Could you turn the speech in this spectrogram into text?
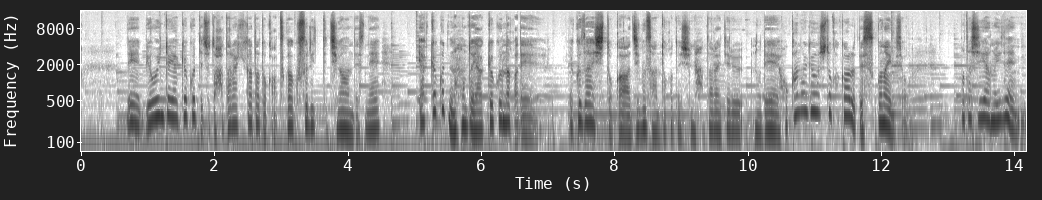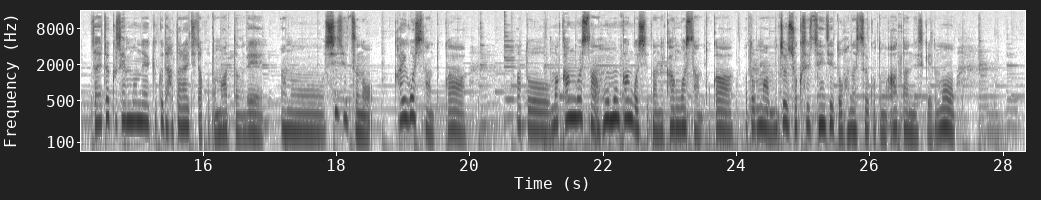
で病院と薬局ってちょっと働き方とか扱う薬って違うんですね。薬局ってのは本当薬局の中で薬剤師とか事務さんとかと一緒に働いてるので他の業種と関わるって少ないんですよ。私あの以前在宅専門の薬局で働いてたこともあったのであの施設の介護士さんとかあと、まあ、看護師さん訪問看護師してたんで看護師さんとかあとまあもちろん直接先生とお話しすることもあったんですけれども、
